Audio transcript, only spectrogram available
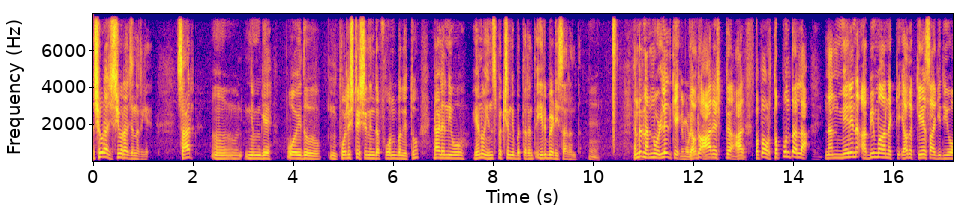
ಶಿವರಾಜ್ ಶಿವರಾಜನರಿಗೆ ಸರ್ ನಿಮಗೆ ಪೋ ಇದು ಪೊಲೀಸ್ ಸ್ಟೇಷನಿಂದ ಫೋನ್ ಬಂದಿತ್ತು ನಾಳೆ ನೀವು ಏನೋ ಇನ್ಸ್ಪೆಕ್ಷನ್ ಬರ್ತಾರಂತೆ ಇರಬೇಡಿ ಸರ್ ಅಂತ. ಅಂದರೆ ನನ್ನ ಒಳ್ಳೇದಕ್ಕೆ ಯಾವುದೋ ಎಷ್ಟು ಪಾಪ ಅವ್ರು ತಪ್ಪು ಅಂತ ಅಲ್ಲ. ನನ್ನ ಮೇಲಿನ ಅಭಿಮಾನಕ್ಕೆ ಯಾವುದೋ ಕೇಸ್ ಆಗಿದೆಯೋ.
